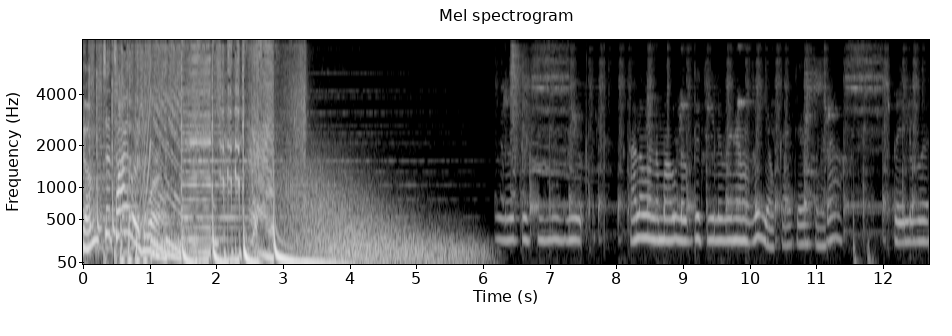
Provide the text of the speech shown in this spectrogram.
Welcome to Tyler's World. Hallo allemaal, leuk dat jullie weer naar mijn video kijken. En vandaag spelen we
